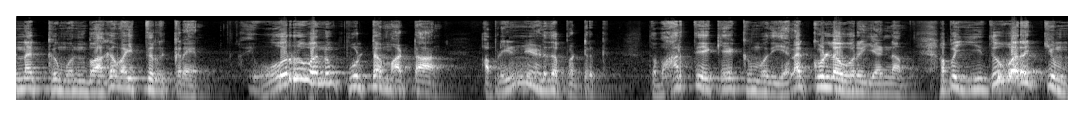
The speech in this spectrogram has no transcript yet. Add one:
உனக்கு முன்பாக வைத்திருக்கிறேன். அதை ஒருவனும் பூட்ட மாட்டான் அப்படின்னு எழுதப்பட்டிருக்கு. இந்த வார்த்தையை கேட்கும்போது எனக்குள்ள ஒரு எண்ணம். அப்போ இதுவரைக்கும்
